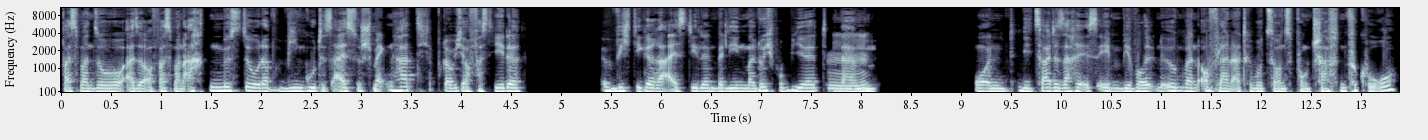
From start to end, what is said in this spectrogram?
was man so, also auf was man achten müsste oder wie ein gutes Eis zu schmecken hat. Ich habe, glaube ich, auch fast jede wichtigere Eisdiele in Berlin mal durchprobiert. Mhm. Ähm, und die zweite Sache ist eben, wir wollten irgendwann Offline-Attributionspunkt schaffen für Koro,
